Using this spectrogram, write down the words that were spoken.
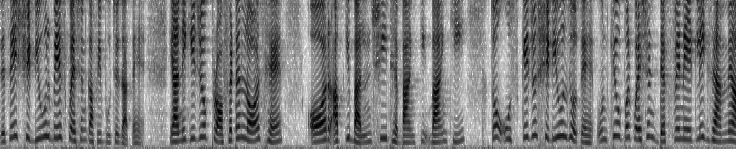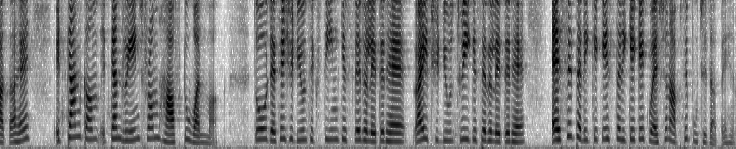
जैसे शेड्यूल बेस्ड क्वेश्चन काफ़ी पूछे जाते हैं। यानी कि जो प्रॉफिट एंड लॉस है और आपकी बैलेंस शीट है बैंक की बैंक की तो उसके जो शेड्यूल्स होते हैं, उनके ऊपर क्वेश्चन डेफिनेटली एग्ज़ाम में आता है। It can come it can range from half to one mark तो जैसे शेड्यूल 16 किससे रिलेटेड है राइट शेड्यूल 3 किससे रिलेटेड है? ऐसे तरीके के इस तरीके के क्वेश्चन आपसे पूछे जाते हैं।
